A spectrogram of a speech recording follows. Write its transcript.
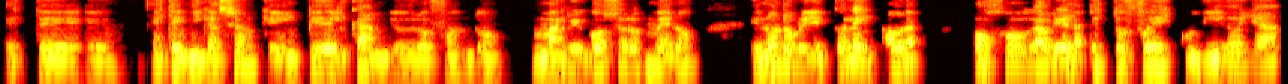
este, esta indicación que impide el cambio de los fondos más riesgosos a los menos en otro proyecto de ley. Ahora, ojo, Gabriela, esto fue discutido ya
